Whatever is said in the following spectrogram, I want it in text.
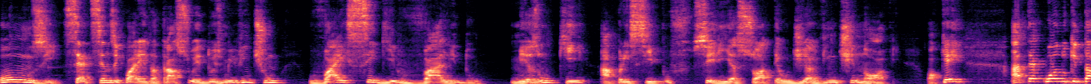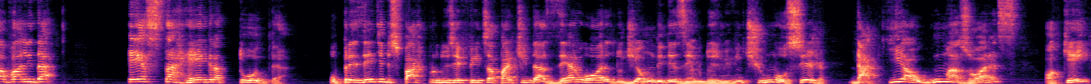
11740-E 2021 vai seguir válido, mesmo que a princípio seria só até o dia 29, ok? Até quando que está válida esta regra toda? O presente despacho produz efeitos a partir das 0 horas do dia 1 de dezembro de 2021, ou seja, daqui a algumas horas, ok?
